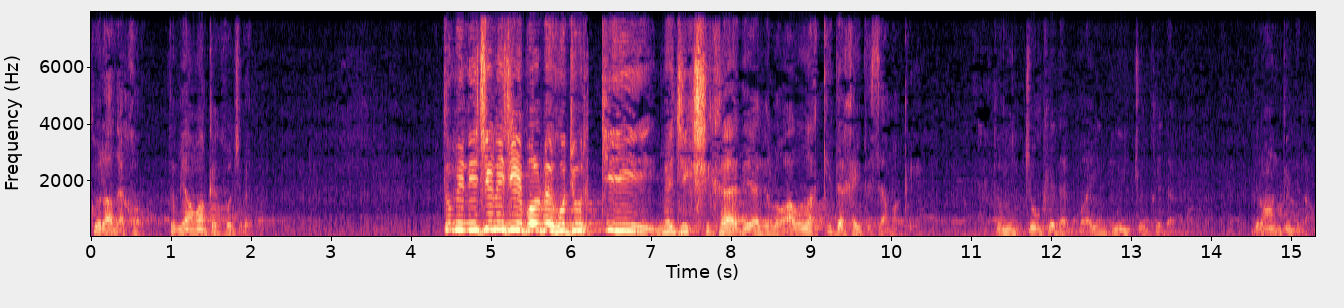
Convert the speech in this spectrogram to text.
করে দেখো। তুমি আমাকে খুঁজবে। তুমি নিজে নিজে বলবে, হুজুর, কি ম্যাজিক শিখায় দেয়া গেল? আল্লাহ কি দেখাইতেছে আমাকে? তুমি চোখে দেখবা, এই দুই চোখে দেখবা। গ্রান্টি দিলাম।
